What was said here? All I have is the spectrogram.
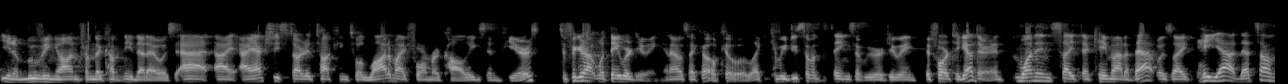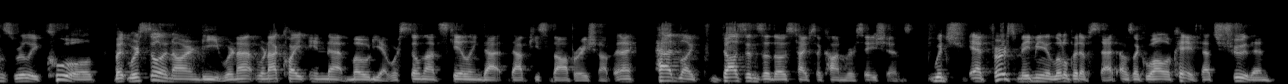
you know, moving on from the company that I was at, I, I, actually started talking to a lot of my former colleagues and peers to figure out what they were doing. And I was like, oh, okay, like, can we do some of the things that we were doing before together? And one insight that came out of that was like, hey, yeah, that sounds really cool, but we're still in R and D. We're not we're not quite in that mode yet. We're still not scaling that that piece of the operation up. And I had like dozens of those types of conversations, which at first made me a little bit upset. I was like, well, okay, if that's true, then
